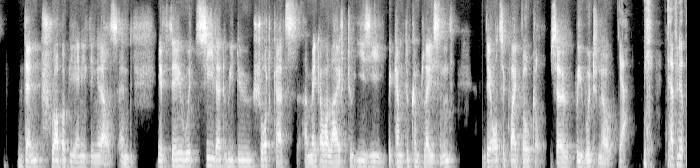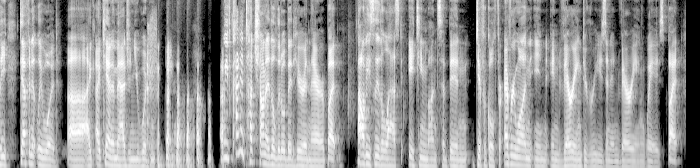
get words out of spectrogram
than probably anything else. And if they would see that we do shortcuts, uh, make our life too easy, become too complacent, they're also quite vocal. So we would know. Yeah. definitely definitely would. Uh, I, I can't imagine you wouldn't. We've kind of touched on it a little bit here and there but obviously the last 18 months have been difficult for everyone in in varying degrees and in varying ways but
